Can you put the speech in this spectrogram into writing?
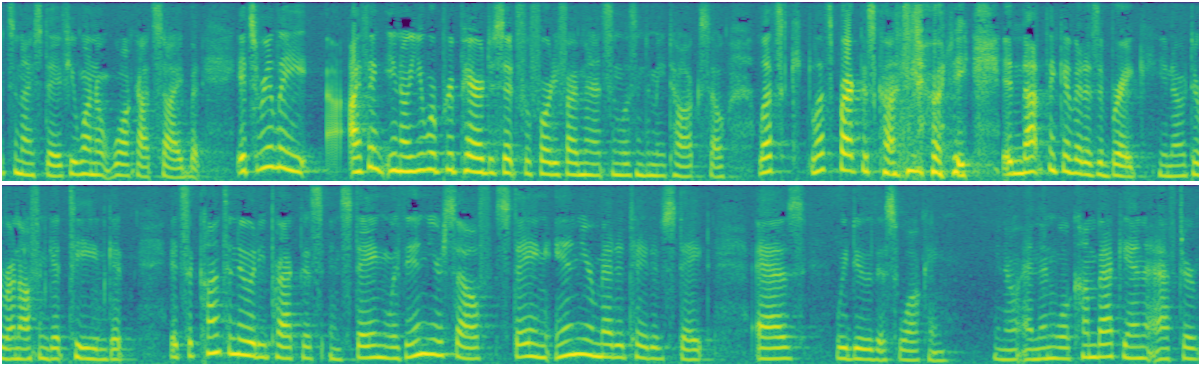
It's a nice day if you want to walk outside, but it's really, I think, you know, you were prepared to sit for 45 minutes and listen to me talk, so let's, let's practice continuity and not think of it as a break, you know, to run off and get tea and get. It's a continuity practice in staying within yourself, staying in your meditative state as we do this walking, you know, and then we'll come back in after,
